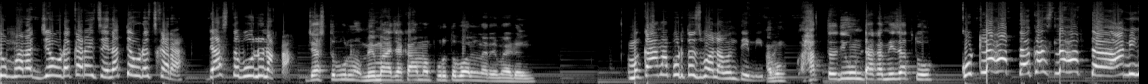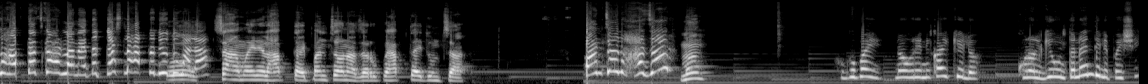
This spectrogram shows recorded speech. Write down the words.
तुम्हाला जेवढं करायचंय ना तेवढंच करा. जास्त बोलू नका. जास्त बोलू मी माझ्या कामापुरतं बोलणार आहे मॅडम मग कामापुरतच बोला म्हणते मी. मग हप्ता देऊन टाका मी जातो. कुठला हप्ता? कसला हप्ता? आम्ही हप्ताच काढला नाही तर कसला हप्ता देऊ हो, तुम्हाला? सहा महिन्याला हप्ता आहे पंचावन्न हजार रुपये हप्ता आहे तुमचा. पंचावन्न हजार? मग? अगो बाई नवऱ्याने काय केलं? कोणाला घेऊन तर नाही दिले पैसे?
